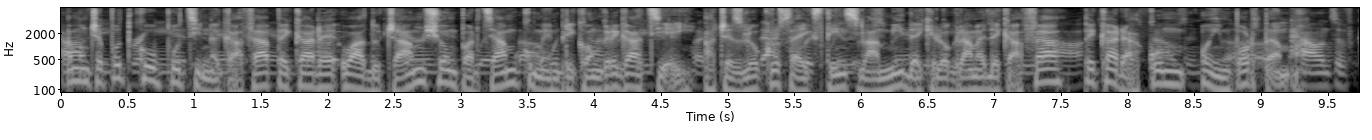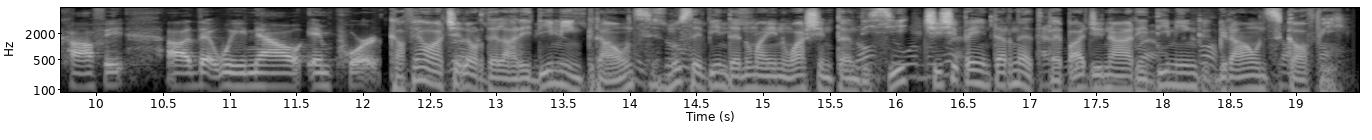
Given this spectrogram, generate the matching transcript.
Am început cu puțină cafea pe care o aduceam și o împărțeam cu membrii congregației. Acest lucru s-a extins la mii de kilograme de cafea pe care acum o importăm. Cafeaua celor de la Redeeming Grounds nu se vinde numai în Washington DC, ci și pe internet, pe pagina Redeeming Grounds Coffee.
